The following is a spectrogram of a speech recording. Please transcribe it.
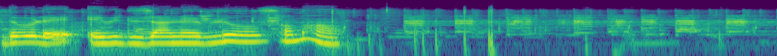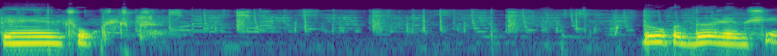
Bir de böyle evi düzenleyebiliyoruz ama benim evim çok küçük. Bu böyle bir şey.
